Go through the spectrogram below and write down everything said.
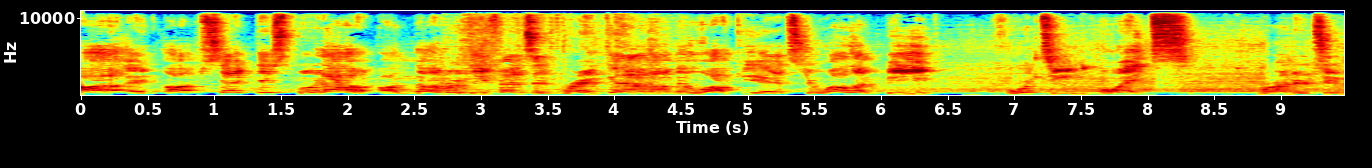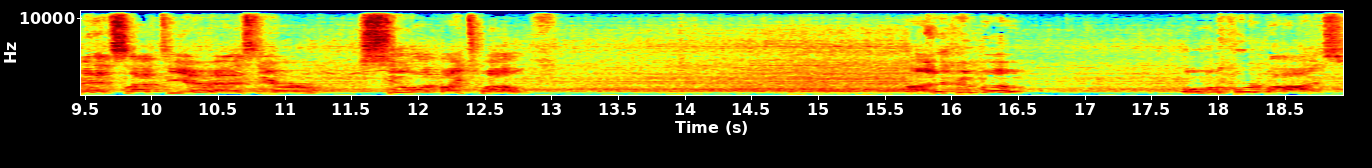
Uh, an upset this put out. Another defensive breakdown on Milwaukee. It's Joel Embiid. 14 points. We're under two minutes left here as they are still up by 12. Antetokounmpo over Korkmaz.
